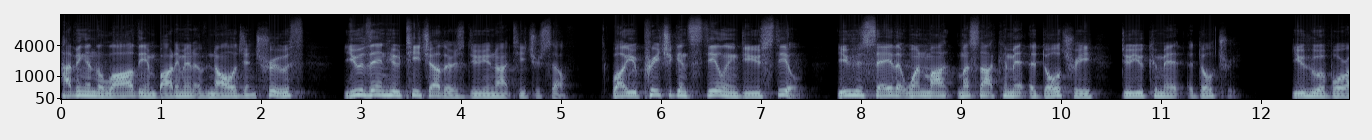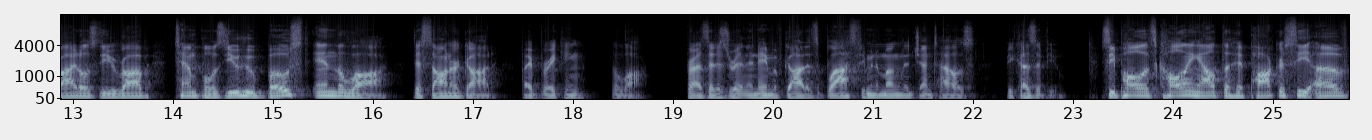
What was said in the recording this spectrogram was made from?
having in the law the embodiment of knowledge and truth, you then who teach others, do you not teach yourself? While you preach against stealing, do you steal? You who say that one must not commit adultery, do you commit adultery? You who abhor idols, do you rob temples? You who boast in the law, dishonor God by breaking the law. For as it is written, the name of God is blaspheming among the Gentiles because of you. See, Paul is calling out the hypocrisy of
